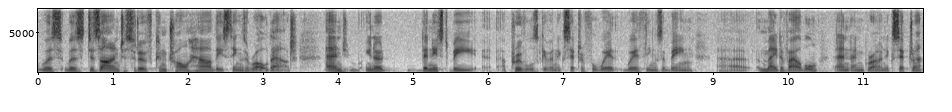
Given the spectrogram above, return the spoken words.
was was designed to sort of control how these things are rolled out, and you know there needs to be approvals given, etc., for where where things are being uh, made available and, and grown, etc.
